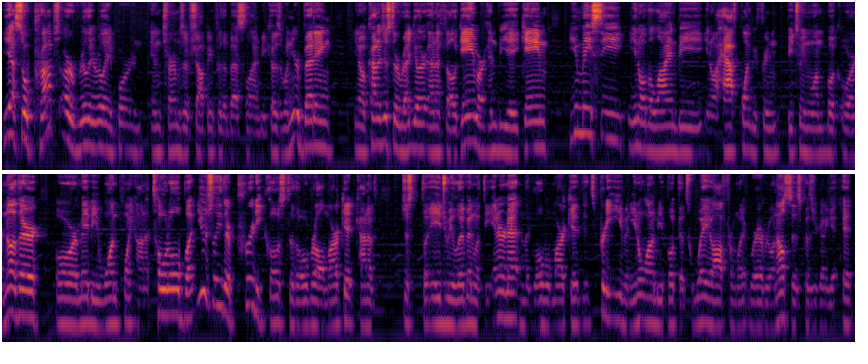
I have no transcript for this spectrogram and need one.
Yeah, so props are really, really important in terms of shopping for the best line because when you're betting, you know, kind of just a regular NFL game or NBA game, you may see, you know, the line be, you know, a half point between between one book or another, or maybe one point on a total, but usually they're pretty close to the overall market, kind of just the age we live in with the internet and the global market. It's pretty even. You don't want to be a book that's way off from where everyone else is because you're going to get hit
